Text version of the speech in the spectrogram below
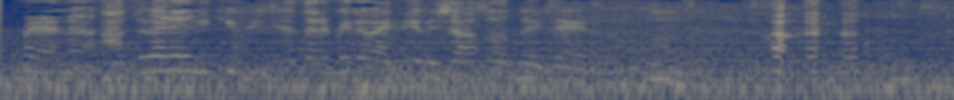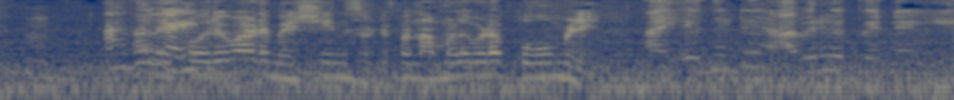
അപ്പോഴാണ് അതുവരെ എനിക്ക് ഫിസിയോതെറപ്പിയിൽ വലിയ വിശ്വാസമൊന്നും ഇല്ലായിരുന്നു. ഒരുപാട് മെഷീൻസ് ഉണ്ട്. ഇപ്പൊ നമ്മളിവിടെ പോകുമ്പോഴേ എന്നിട്ട് അവർ പിന്നെ ഈ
